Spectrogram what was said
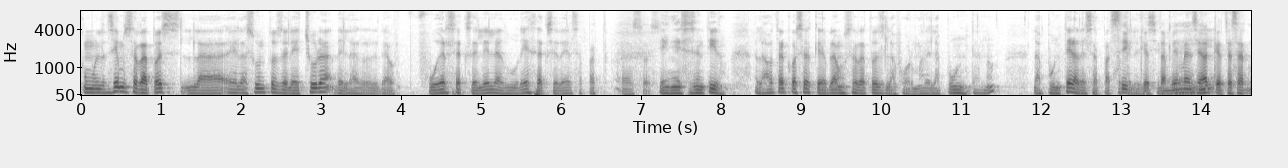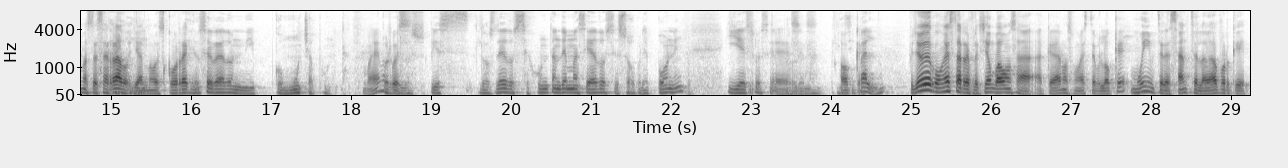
como le decíamos hace rato, es el asunto es de la hechura, de la, fuerza que se lee, la dureza que se da el zapato. Eso es. En ese sentido. La otra cosa que hablamos hace rato es la forma de la punta, ¿no? La puntera del zapato. Sí, que, también menciona que no esté cerrado, ya no es correcto. No cerrado ni con mucha punta. Bueno, porque pues. los pies, los dedos se juntan demasiado, se sobreponen y eso es el problema principal. ¿no? Pues yo creo que con esta reflexión vamos a, quedarnos con este bloque. Muy interesante, la verdad, porque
